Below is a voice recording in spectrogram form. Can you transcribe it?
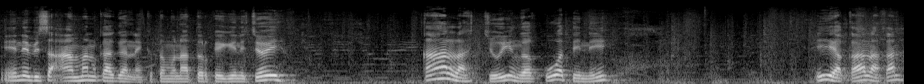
Ini bisa aman kagak nih ketemu Natur kayak gini, cuy. Kalah cuy, nggak kuat ini. Iya kalah kan.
